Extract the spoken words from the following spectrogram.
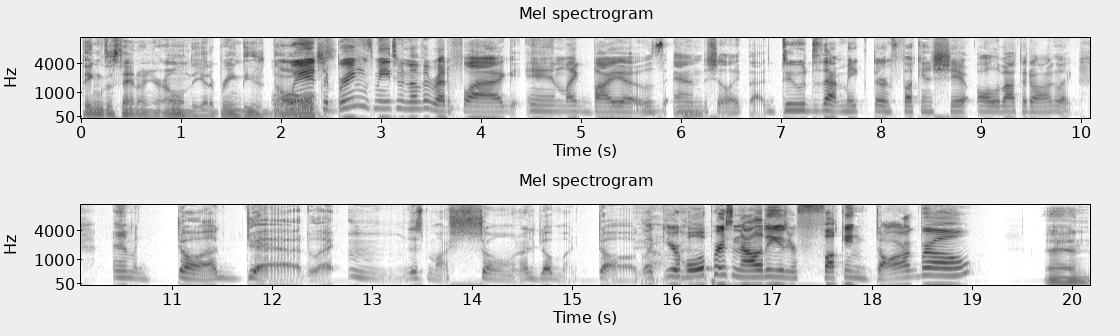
things to stand on your own. That you got to bring these dogs. Which brings me to another red flag in like bios and Mm-hmm. shit like that. Dudes that make their fucking shit all about the dog. Like, I'm a dog dad. Like, mm, this is my son. I love my dog. Like, your whole personality is your fucking dog, bro. and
